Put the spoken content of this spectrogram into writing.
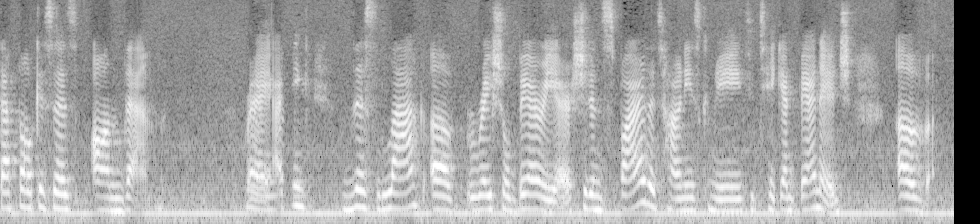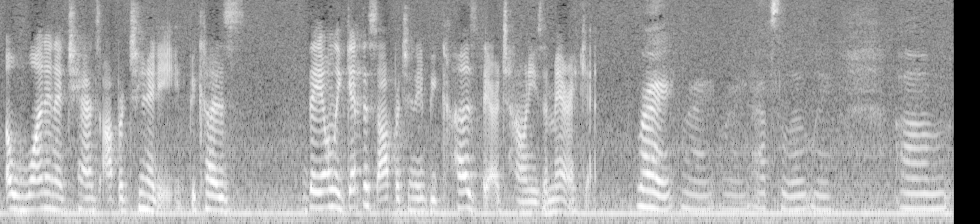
that focuses on them, right? right. I think this lack of racial barrier should inspire the Taiwanese community to take advantage of a one in a chance opportunity because they only get this opportunity because they are Taiwanese American. Right, right, absolutely. Um,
